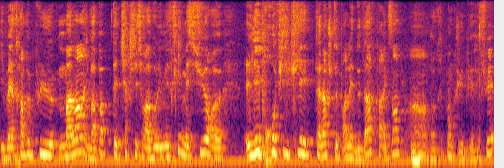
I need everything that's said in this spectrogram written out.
Il va être un peu plus malin. Il va pas peut-être chercher sur la volumétrie, mais sur euh, les profils clés. Tout à l'heure, je te parlais de DAF, par exemple, un recrutement que j'ai pu effectuer.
